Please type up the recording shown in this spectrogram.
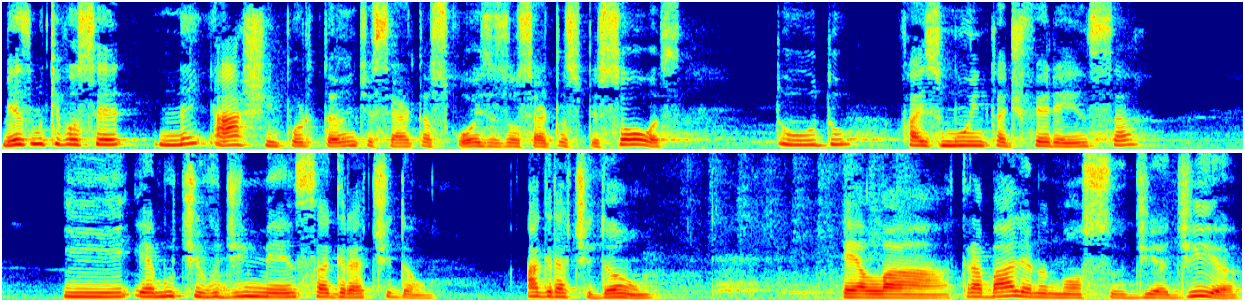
Mesmo que você nem ache importante certas coisas ou certas pessoas, tudo faz muita diferença e é motivo de imensa gratidão. A gratidão, ela trabalha no nosso dia a dia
